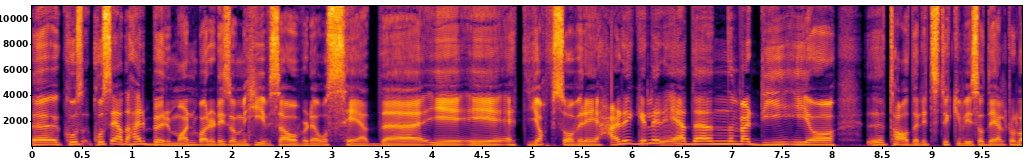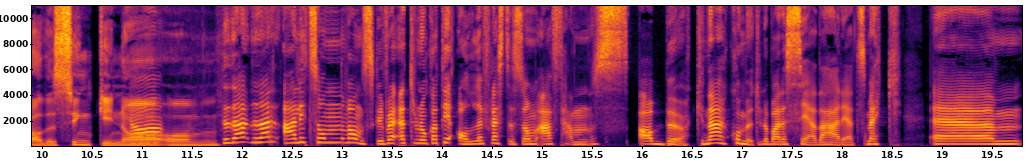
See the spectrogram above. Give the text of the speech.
Eh, Hvordan er det her? Bør man bare liksom hive seg over det og se det i, i et jafs over ei helg, eller er det en verdi i å eh, ta det litt stykkevis og delt og la det synke inn og, Ja. og Det der, det der er litt sånn vanskelig, for jeg tror nok at de aller fleste som er fans av bøkene, kommer til å bare se det her i et smekk. Ehm,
